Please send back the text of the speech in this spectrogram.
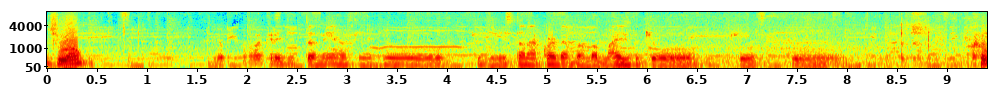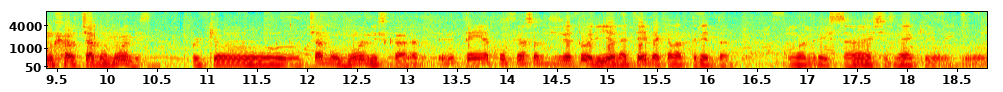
João? Eu, eu acredito também, Rafinha, que o, que o Diniz está na corda bamba mais do que o, que o, que o. Como que é o Thiago Nunes? Porque o Thiago Nunes, cara, ele tem a confiança da diretoria, né? Teve aquela treta o Andrei Sanches, né? Que o, o,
